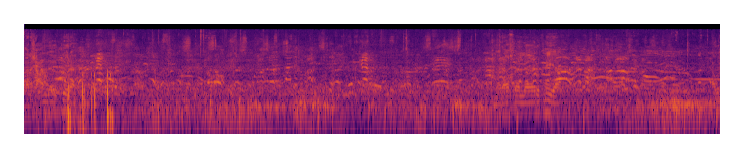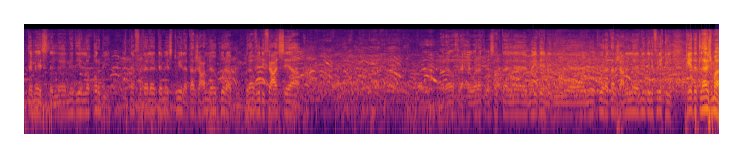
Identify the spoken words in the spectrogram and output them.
ترجع الكرة. الركنية. أو التماس للنادي القربي. يتنفذ التماس طويلة ترجع الكره برافو دفاع السي أخرى حوارات وسط الميدان الكرة ترجع للنادي الإفريقي. قيادة الهجمة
